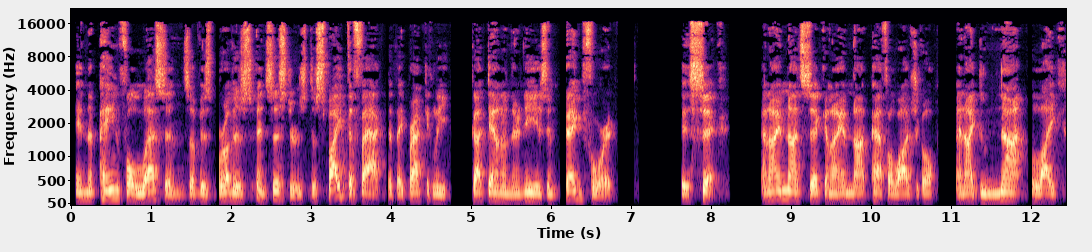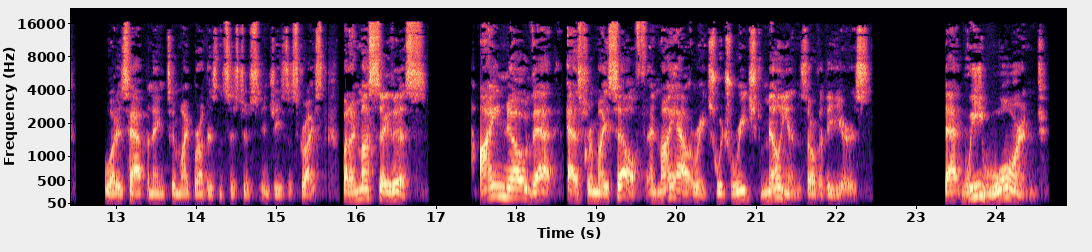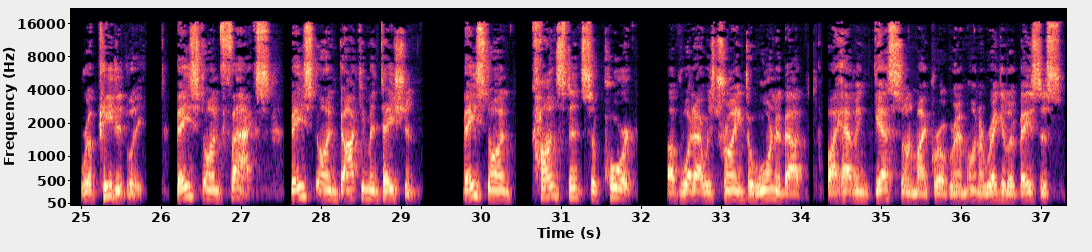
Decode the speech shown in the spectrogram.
in the painful lessons of his brothers and sisters, despite the fact that they practically got down on their knees and begged for it, is sick. And I'm not sick and I am not pathological and I do not like what is happening to my brothers and sisters in Jesus Christ. But I must say this I know that as for myself and my outreach, which reached millions over the years, that we warned repeatedly, based on facts, based on documentation, based on constant support of what I was trying to warn about by having guests on my program on a regular basis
